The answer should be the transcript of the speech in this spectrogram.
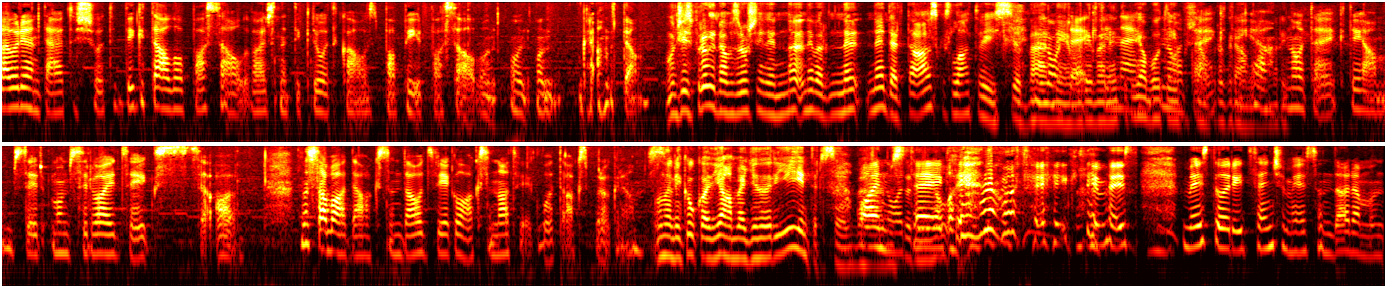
orientēti uz šo digitālo pasauli, vairs ne tik ļoti kā uz papīra pasauli un, un, un grāmatām. Un šīs programmas droši vien ne, nevar, ne, nedara tās, kas Latvijas bērniem noteikti, arī, vai ne? Tur jābūt programmām. Jā, arī. noteikti, jā, mums ir, mums ir vajadzīgs. Uh, nu, savādākas un daudz vieglākas un atvieglotākas programmas. Un arī kaut kā jāmēģina arī ieinteresēt. Vai noteikti, noteikti. Mēs, mēs to arī cenšamies un darām, un,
